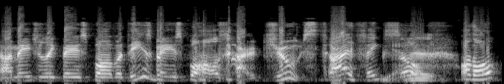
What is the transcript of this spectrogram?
Uh, Major League Baseball, but these baseballs are juiced. I think so. Although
